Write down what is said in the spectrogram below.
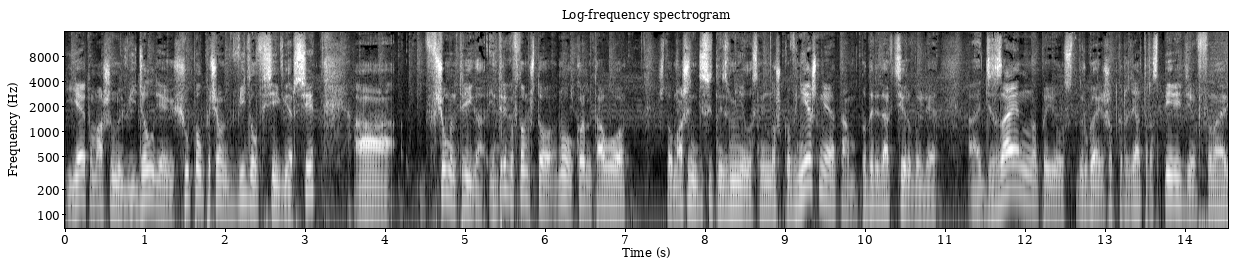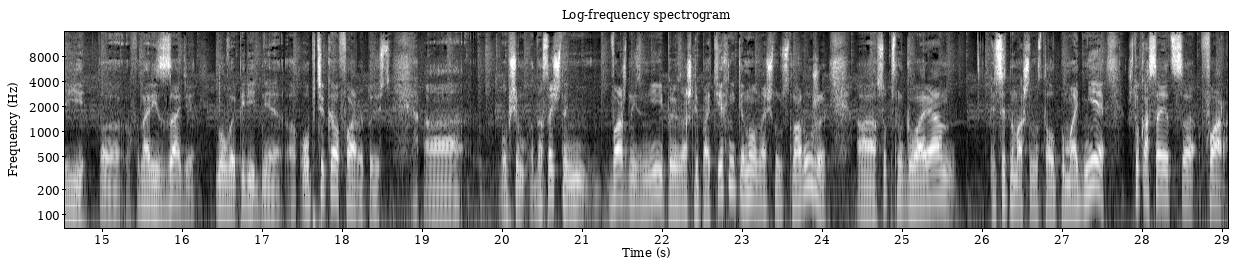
Я эту машину видел, я ее щупал, причем видел все версии. А, в чем интрига? Интрига в том, что, ну, кроме того, что машина действительно изменилась немножко внешне, там подредактировали а, дизайн, появилась другая решетка радиатора спереди, фонари, э, фонари сзади, новая передняя э, оптика, фары, то есть, а, в общем, достаточно важные изменения произошли по технике, но начну снаружи. А, собственно говоря, Действительно, машина стала помоднее. Что касается фар,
